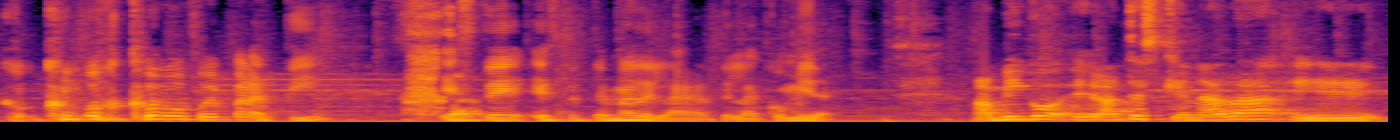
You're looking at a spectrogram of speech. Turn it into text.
¿Cómo, ¿Cómo fue para ti este, este tema de la, de la comida. Amigo, eh, antes que nada, eh,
